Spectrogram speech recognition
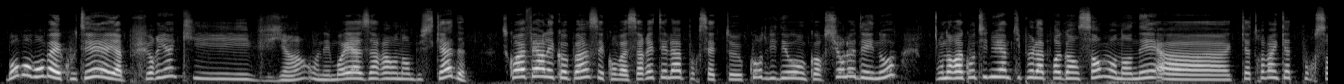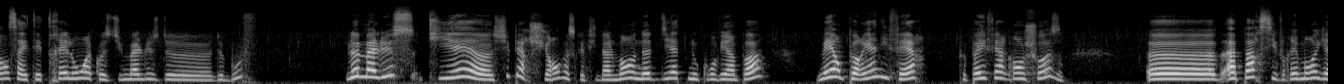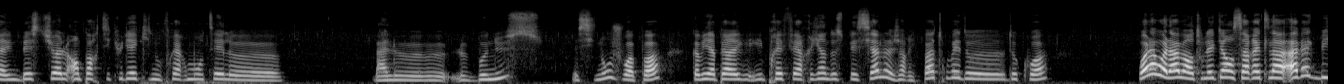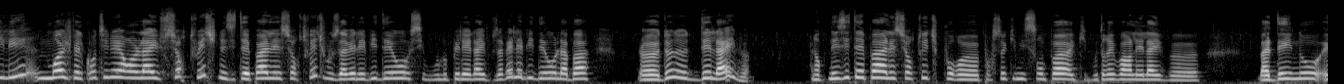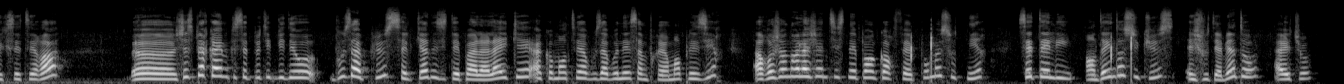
Bon, bon, bon, bah écoutez, il n'y a plus rien qui vient. On est moi et Azara en embuscade. Ce qu'on va faire, les copains, c'est qu'on va s'arrêter là pour cette euh, courte vidéo encore sur le Deno. On aura continué un petit peu la prog ensemble. On en est à 84%. Ça a été très long à cause du malus de, de bouffe. Le malus qui est euh, super chiant parce que finalement, notre diète nous convient pas. Mais on peut rien y faire. On peut pas y faire grand-chose. Euh, à part si vraiment il y a une bestiole en particulier qui nous ferait remonter le, bah, le, le bonus. Mais sinon, je vois pas. Comme il, préfère rien de spécial, j'arrive pas à trouver de, de quoi. Voilà, voilà. bah, en tous les cas, on s'arrête là avec Billy. Moi, je vais le continuer en live sur Twitch. N'hésitez pas à aller sur Twitch. Vous avez les vidéos. Si vous loupez les lives, vous avez les vidéos là-bas euh, de, des lives. Donc, n'hésitez pas à aller sur Twitch pour, euh, pour ceux qui n'y sont pas et qui voudraient voir les lives euh, bah, d'Eno, etc. Euh, J'espère quand même que cette petite vidéo vous a plu. Si c'est le cas, n'hésitez pas à la liker, à commenter, à vous abonner, ça me ferait vraiment plaisir. À rejoindre la chaîne si ce n'est pas encore fait pour me soutenir. C'était Ellie en Deinosucus et je vous dis à bientôt. Allez, ciao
